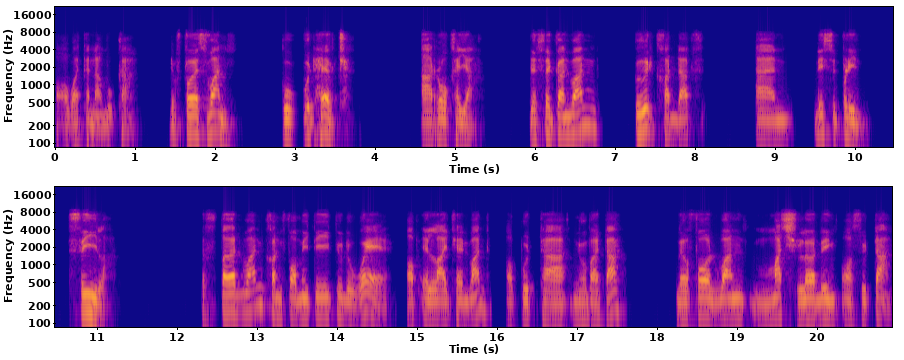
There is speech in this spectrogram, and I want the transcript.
or Watanamuka. The first one, good health, arokaya. The second one, good conduct and discipline, sila. The third one, conformity to the way of enlightenment of Buddha Nubata. The fourth one, much learning or sutta.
